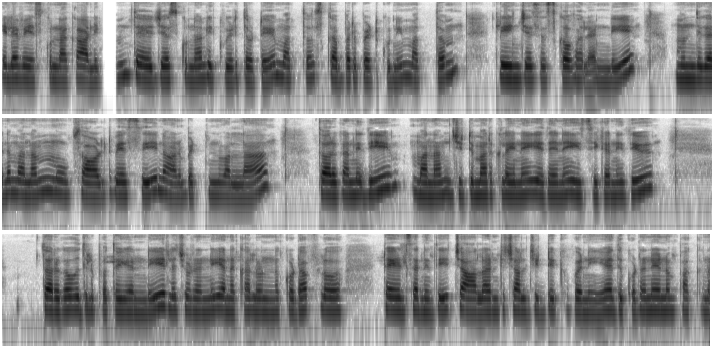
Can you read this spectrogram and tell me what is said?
ఇలా వేసుకున్నాక ఆ తయారు చేసుకున్న లిక్విడ్ తోటే మొత్తం స్కబ్బర్ పెట్టుకుని మొత్తం క్లీన్ చేసేసుకోవాలండి. ముందుగానే మనం సాల్ట్ వేసి నానబెట్టిన వల్ల త్వరగా అనేది మనం జిడ్డు మరకలైనా ఏదైనా ఈజీగా అనేది త్వరగా వదిలిపోతాయండి. ఇలా చూడండి వెనకాల ఉన్న కూడా ఫ్లో టైల్స్ అనేది చాలా అంటే చాలా జిడ్డెక్కిపోయినాయి. అది కూడా నేను పక్కన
